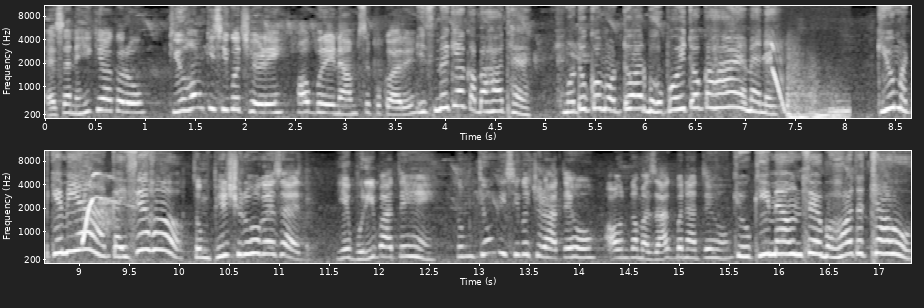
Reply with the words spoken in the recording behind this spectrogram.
ऐसा नहीं क्या करो। क्यों हम किसी को छेड़े और बुरे नाम से पुकारे? इसमें क्या कबाहत है? मोटू को मोटू और भोपू ही तो कहा है मैंने। क्यों मटके मियाँ? कैसे हो? तुम फिर शुरू हो गए जैद। ये बुरी बातें हैं। तुम क्यों किसी को चिढ़ाते हो और उनका मज़ाक बनाते हो? क्योंकि मैं उनसे बहुत अच्छा हूँ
